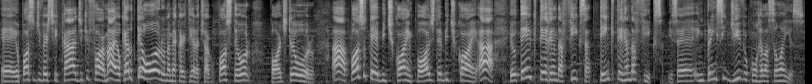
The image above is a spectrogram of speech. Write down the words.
é, eu posso diversificar de que forma? Ah, eu quero ter ouro na minha carteira, Thiago. Posso ter ouro? Pode ter ouro. Ah, posso ter Bitcoin? Pode ter Bitcoin. Ah, eu tenho que ter renda fixa? Tem que ter renda fixa. Isso é imprescindível com relação a isso.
